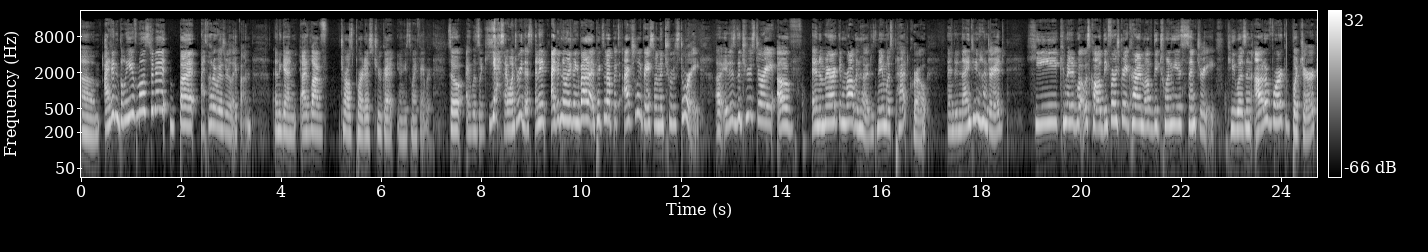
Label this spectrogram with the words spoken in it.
um, I didn't believe most of it, but I thought it was really fun. And again, I love Charles Portis, True Grit. You know, he's my favorite. So I was like, yes, I want to read this. And it, I didn't know anything about it. I picked it up. It's actually based on a true story. Uh, it is the true story of an American Robin Hood. His name was Pat Crowe. And in 1900, he committed what was called the first great crime of the 20th century. He was an out of work butcher,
